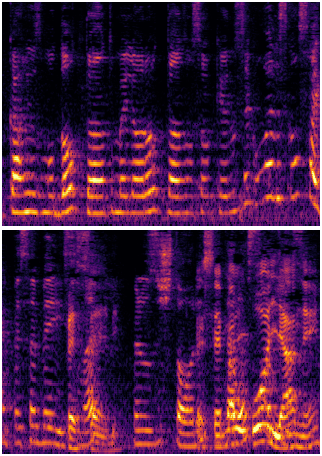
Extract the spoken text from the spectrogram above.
O Carlinhos mudou tanto, melhorou tanto, não sei o quê. Não sei como eles conseguem perceber isso, Percebe. né? Pelos stories. Percebe o olhar, né?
